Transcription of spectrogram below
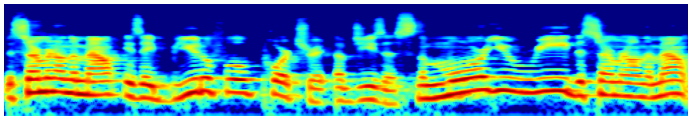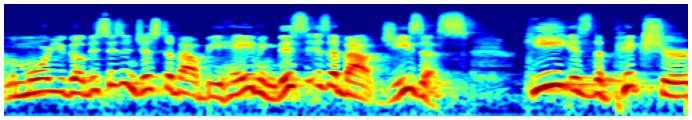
The Sermon on the Mount is a beautiful portrait of Jesus. The more you read the Sermon on the Mount, the more you go, This isn't just about behaving, this is about Jesus. He is the picture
